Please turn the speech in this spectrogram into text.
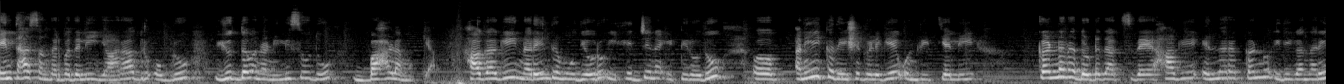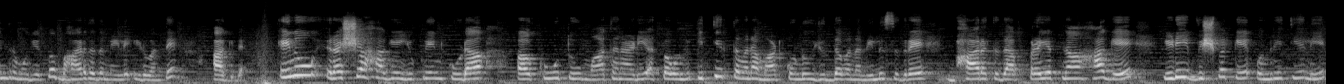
ಇಂತಹ ಸಂದರ್ಭದಲ್ಲಿ ಯಾರಾದರೂ ಒಬ್ಬರು ಯುದ್ಧವನ್ನು ನಿಲ್ಲಿಸೋದು ಬಹಳ ಮುಖ್ಯ. ಹಾಗಾಗಿ ನರೇಂದ್ರ ಮೋದಿಯವರು ಈ ಹೆಜ್ಜೆನ ಇಟ್ಟಿರೋದು ಅನೇಕ ದೇಶಗಳಿಗೆ ಒಂದು ರೀತಿಯಲ್ಲಿ ಕಣ್ಣನ್ನು ದೊಡ್ಡದಾಗಿಸಿದೆ. ಹಾಗೆ ಎಲ್ಲರ ಕಣ್ಣು ಇದೀಗ ನರೇಂದ್ರ ಮೋದಿ ಅಥವಾ ಭಾರತದ ಮೇಲೆ ಇಡುವಂತೆ ಆಗಿದೆ. ಇನ್ನು ರಷ್ಯಾ ಹಾಗೆ ಯುಕ್ರೇನ್ ಕೂಡ ಕೂತು ಮಾತನಾಡಿ ಅಥವಾ ಒಂದು ಇತ್ಯರ್ಥವನ್ನ ಮಾಡಿಕೊಂಡು ಯುದ್ಧವನ್ನು ನಿಲ್ಲಿಸಿದ್ರೆ ಭಾರತದ ಪ್ರಯತ್ನ ಹಾಗೆ ಇಡೀ ವಿಶ್ವಕ್ಕೆ ಒಂದು ರೀತಿಯಲ್ಲಿ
